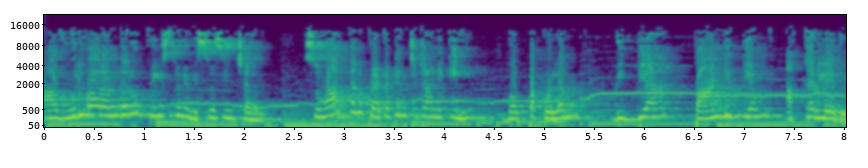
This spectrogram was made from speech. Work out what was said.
ఆ ఊరి వారందరూ క్రీస్తుని విశ్వసించారు. సువార్తను ప్రకటించటానికి గొప్ప కులం విద్య పాండిత్యం అక్కర్లేదు.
